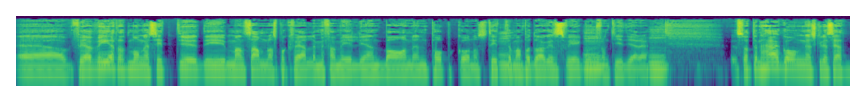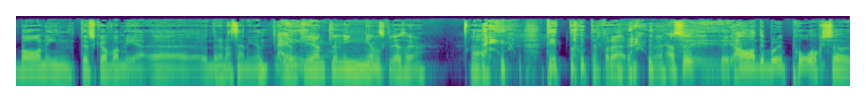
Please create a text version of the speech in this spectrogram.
Eh, för jag vet att många sitter ju, det är, man samlas på kvällen med familjen, barnen, popcorn och så tittar man på Dagens Svegot från tidigare. Så att den här gången skulle jag säga att barn inte ska vara med eh, under den här sändningen. Egentligen ingen skulle jag säga. Nej, titta inte på det här. Alltså, ja, det beror ju på också.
